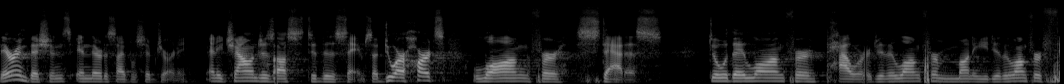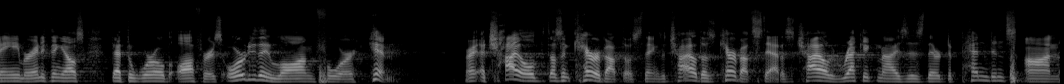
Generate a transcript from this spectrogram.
their ambitions in their discipleship journey. And he challenges us to do the same. So, do our hearts long for status? Do they long for power? Do they long for money? Do they long for fame or anything else that the world offers? Or do they long for him? Right? A child doesn't care about those things. A child doesn't care about status. A child recognizes their dependence on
